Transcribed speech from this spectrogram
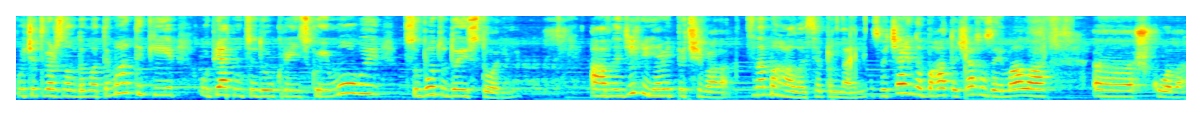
у четвер знов до математики, у п'ятницю до української мови, в суботу до історії. А в неділю я відпочивала, намагалася принаймні. Звичайно, багато часу займала е, школа,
